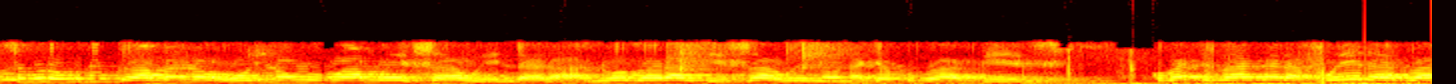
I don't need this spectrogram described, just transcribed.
osobola okumugamba oli n'omuwaamu esaawa endala n'obala nti esaawa eno najja kuba agenzi kuba tebaagala kweraba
